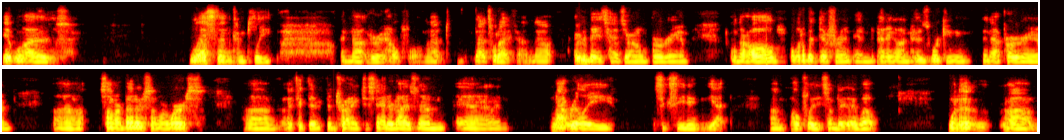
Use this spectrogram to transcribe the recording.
It was less than complete and not very helpful. That that's what I found. Now every base has their own program, and they're all a little bit different. And depending on who's working in that program, uh, some are better, some are worse. Um, I think they've been trying to standardize them and not really succeeding yet. Um, hopefully someday they will. One of um,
